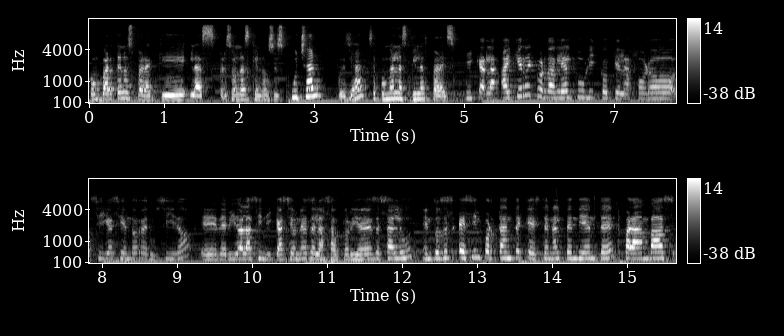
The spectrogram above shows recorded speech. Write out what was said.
Compártenos para que las personas que nos escuchan, pues ya se pongan las pilas para eso. Sí, Carla, hay que recordarle al público que el aforo sigue siendo reducido eh, debido a las indicaciones de las autoridades de salud. Entonces es importante que estén al pendiente. Para ambas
